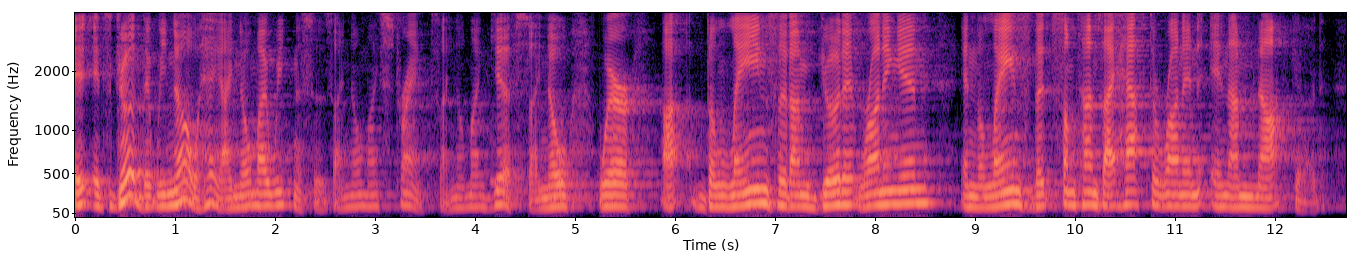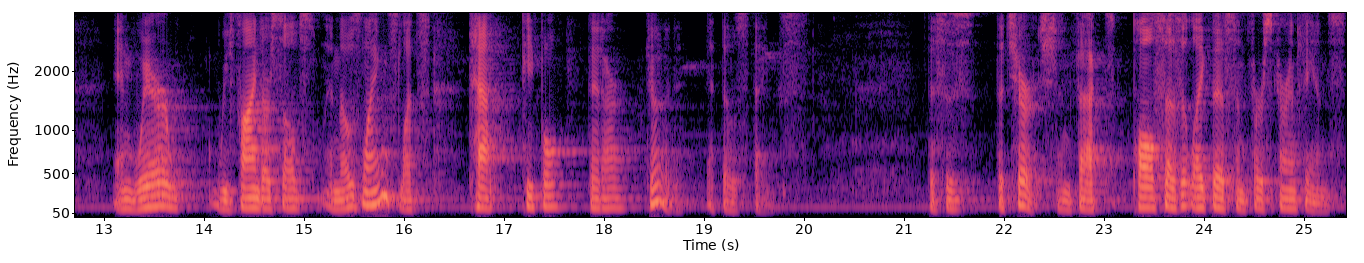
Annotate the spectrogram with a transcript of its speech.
it, it's good that we know hey, I know my weaknesses, I know my strengths, I know my gifts, I know where uh, the lanes that I'm good at running in and the lanes that sometimes I have to run in and I'm not good. And where we find ourselves in those lanes, let's tap people that are good at those things. This is the church. In fact, Paul says it like this in 1 Corinthians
